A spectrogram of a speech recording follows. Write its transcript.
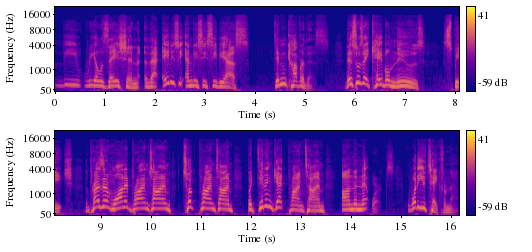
the realization that ABC, NBC, CBS didn't cover this. This was a cable news speech. The president wanted prime time, took prime time, but didn't get prime time on the networks. What do you take from that?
